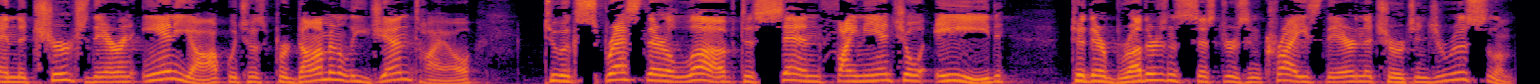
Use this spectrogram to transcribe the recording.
and the church there in Antioch, which was predominantly Gentile, to express their love to send financial aid to their brothers and sisters in Christ there in the church in Jerusalem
